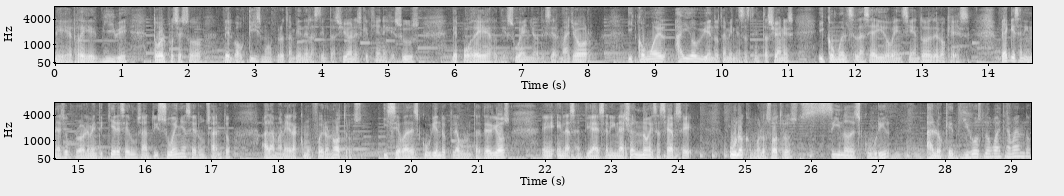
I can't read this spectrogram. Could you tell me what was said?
eh, revive todo el proceso del bautismo, pero también de las tentaciones que tiene Jesús, de poder, de sueño, de ser mayor, y cómo él ha ido viviendo también esas tentaciones y cómo él se las ha ido venciendo desde lo que es. Vea que San Ignacio probablemente quiere ser un santo y sueña ser un santo a la manera como fueron otros. Y se va descubriendo que la voluntad de Dios eh, en la santidad de San Ignacio no es hacerse uno como los otros, sino descubrir a lo que Dios lo va llamando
